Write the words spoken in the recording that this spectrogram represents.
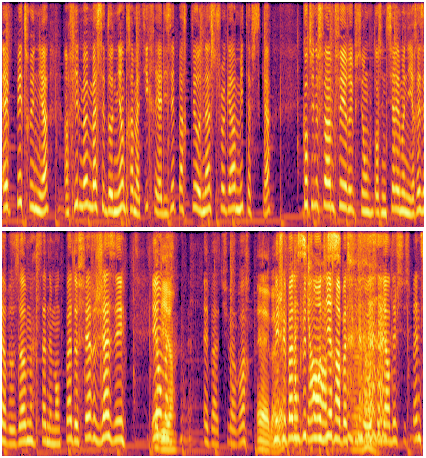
est Petrunia, un film macédonien dramatique réalisé par Teona Stroga Mitevska. Quand une femme fait éruption dans une cérémonie réservée aux hommes, ça ne manque pas de faire jaser. Et en C'est-à-dire Eh bah, tu vas voir. Eh bah Mais ouais. je vais pas non plus trop en dire hein, parce qu'il faut, faut garder le suspense.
